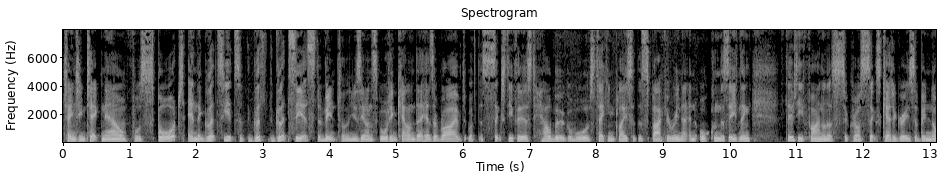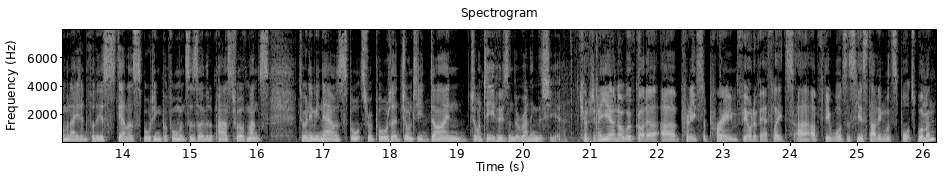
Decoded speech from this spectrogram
Changing tack now for sport, and the glitziest, glitziest event on the New Zealand sporting calendar has arrived with the 61st Halberg Awards taking place at the Spark Arena in Auckland this evening. 30 finalists across six categories have been nominated for their stellar sporting performances over the past 12 months. Joining me now is sports reporter Jonty Dine. Jonty, who's in the running this year? Yeah, no, we've got a, a pretty supreme field of athletes uh, up for the awards this year, starting with sportswomen.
